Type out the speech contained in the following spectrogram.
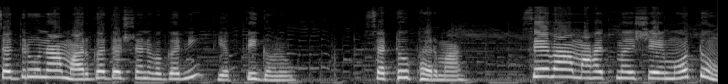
સદ્રુના માર્ગદર્શન વગરની વ્યક્તિ ગણો. છઠ્ઠું ફરમાન. સેવા મહાત્મય છે મોટું,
